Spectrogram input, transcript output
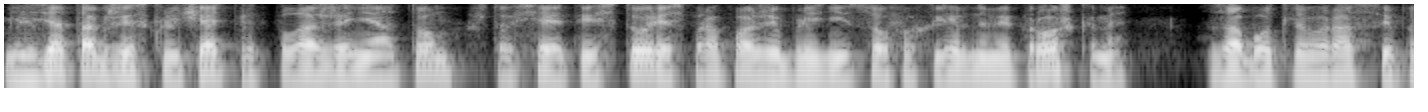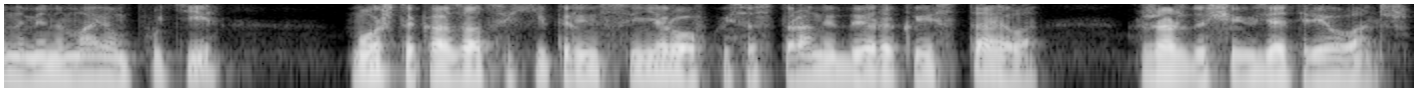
Нельзя также исключать предположение о том, что вся эта история с пропажей близнецов и хлебными крошками, заботливо рассыпанными на моем пути, может оказаться хитрой инсценировкой со стороны Дерека и Стайла, жаждущих взять реванш.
